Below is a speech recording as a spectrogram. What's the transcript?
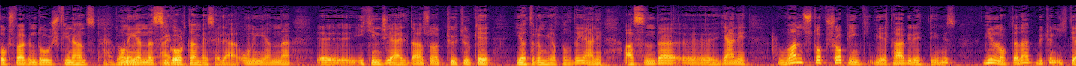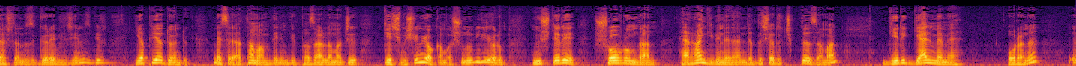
Volkswagen Doğuş Finans, Ha, doğru. onun yanına Aynen. sigorta mesela, onun yanına e, ikinci el, daha sonra TÜRK'e yatırım yapıldı. Yani aslında e, yani one stop shopping diye tabir ettiğimiz bir noktada bütün ihtiyaçlarınızı görebileceğiniz bir yapıya döndük. Mesela tamam benim bir pazarlamacı geçmişim yok ama şunu biliyorum. Müşteri showroom'dan herhangi bir nedenle dışarı çıktığı zaman geri gelmeme oranı e,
